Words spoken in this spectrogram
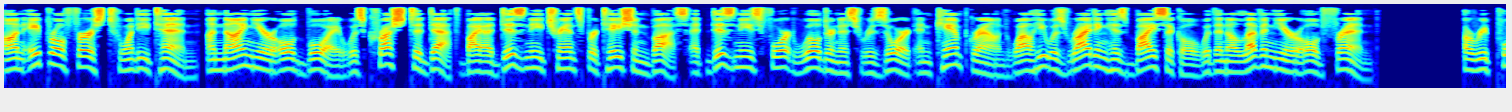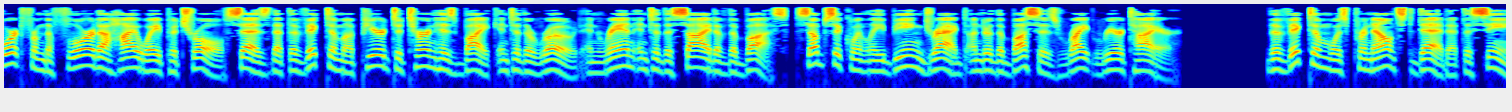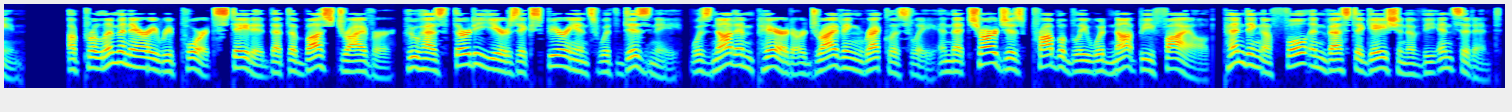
On April 1, 2010, a nine-year-old boy was crushed to death by a Disney transportation bus at Disney's Fort Wilderness Resort and Campground while he was riding his bicycle with an 11-year-old friend. A report from the Florida Highway Patrol says that the victim appeared to turn his bike into the road and ran into the side of the bus, subsequently being dragged under the bus's right rear tire. The victim was pronounced dead at the scene. A preliminary report stated that the bus driver, who has 30 years experience with Disney, was not impaired or driving recklessly and that charges probably would not be filed, pending a full investigation of the incident.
